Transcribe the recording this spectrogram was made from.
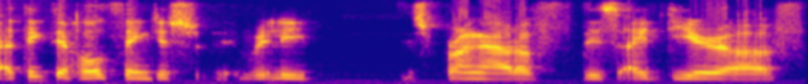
I think the whole thing just really sprung out of this idea of,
